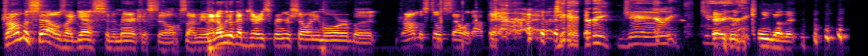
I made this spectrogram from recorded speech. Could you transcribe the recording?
drama sells, I guess, in America still. So I mean, I know we don't got the Jerry Springer show anymore, but drama's still selling out there. Jerry, Jerry, Jerry was the king of it.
